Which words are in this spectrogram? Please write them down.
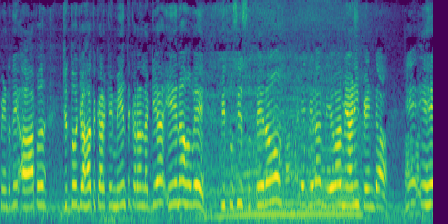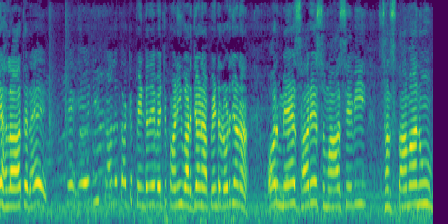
ਪਿੰਡ ਦੇ ਆਪ ਜਿੱਦੋ ਜਹਤ ਕਰਕੇ ਮਿਹਨਤ ਕਰਨ ਲੱਗੇ ਇਹ ਨਾ ਹੋਵੇ ਵੀ ਤੁਸੀਂ ਸੁੱਤੇ ਰਹੋ ਤੇ ਜਿਹੜਾ ਮੇਵਾ ਮਿਆਣੀ ਪਿੰਡ ਆ, ਜੇ ਇਹ ਹਾਲਾਤ ਰਹੇ ਤੇ ਇਹ ਜੀ ਕੱਲ ਤੱਕ ਪਿੰਡ ਦੇ ਵਿੱਚ ਪਾਣੀ ਵੜ ਜਾਣਾ, ਪਿੰਡ ਰੁੜ ਜਾਣਾ ਔਰ ਮੈਂ ਸਾਰੇ ਸਮਾਜ ਸੇਵੀ ਸੰਸਥਾਵਾਂ ਨੂੰ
